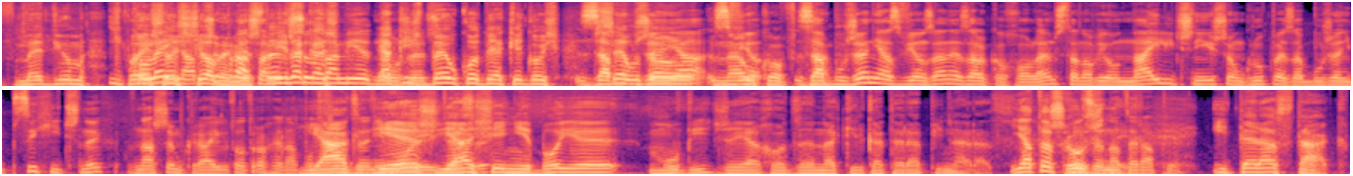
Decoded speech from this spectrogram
w medium I kolejna, społecznościowym. przepraszam, to jest jeszcze jakaś, jedną jakiś rzecz. bełkot jakiegoś Zaburzenia, naukowca. zaburzenia związane z alkoholem stanowią najliczniejszą grupę zaburzeń psychicznych w naszym kraju. To trochę na Jak wiesz, ja się nie boję mówić, że ja chodzę na kilka terapii naraz. Ja też chodzę na różnych. terapię. I teraz tak.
